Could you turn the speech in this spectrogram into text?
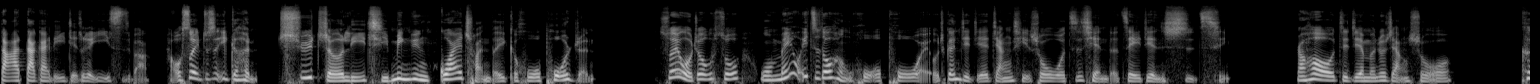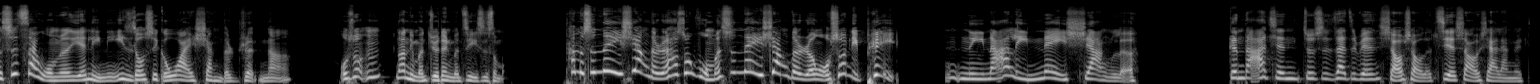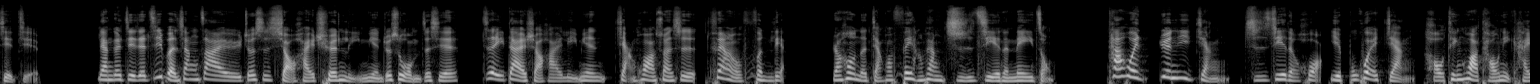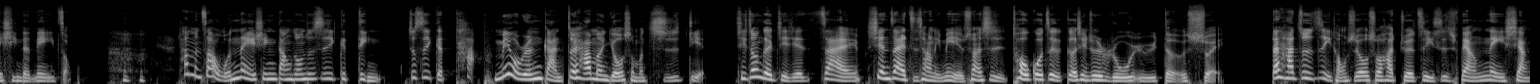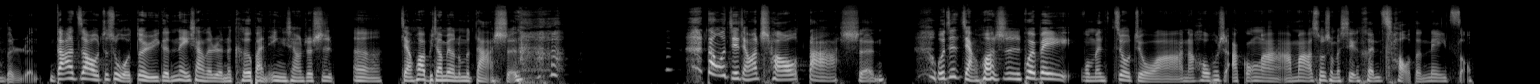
大家大概理解这个意思吧？好，所以就是一个很曲折离奇、命运乖舛的一个活泼人。所以我就说我没有一直都很活泼诶，我就跟姐姐讲起说我之前的这一件事情，然后姐姐们就讲说，可是，在我们眼里，你一直都是一个外向的人呐。我说，嗯，那你们觉得你们自己是什么？他们是内向的人。他说我们是内向的人。我说你屁，你哪里内向了？跟大家先就是在这边小小的介绍一下两个姐姐，两个姐姐基本上在于就是小孩圈里面，就是我们这些。这一代小孩里面讲话算是非常有分量，然后呢，讲话非常非常直接的那一种，他会愿意讲直接的话，也不会讲好听话讨你开心的那一种。他们在我内心当中就是一个顶，就是一个 top，没有人敢对他们有什么指点。其中一个姐姐在现在职场里面也算是透过这个个性，就是如鱼得水。但他就是自己，同时又说他觉得自己是非常内向的人。大家知道，就是我对于一个内向的人的刻板印象，就是嗯，讲话比较没有那么大声。但我姐讲话超大声，我姐讲话是会被我们舅舅啊，然后或是阿公啊、阿妈说什么嫌很吵的那一种。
